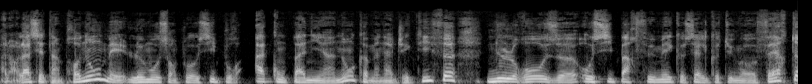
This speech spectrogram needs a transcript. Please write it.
Alors là, c'est un pronom, mais le mot s'emploie aussi pour accompagner un nom, comme un adjectif. Nulle rose aussi parfumée que celle que tu m'as offerte.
